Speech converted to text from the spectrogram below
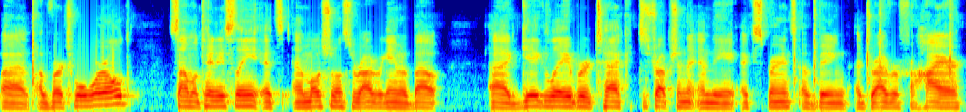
uh, a virtual world simultaneously. It's an emotional survival game about gig labor, tech disruption, and the experience of being a driver for hire,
